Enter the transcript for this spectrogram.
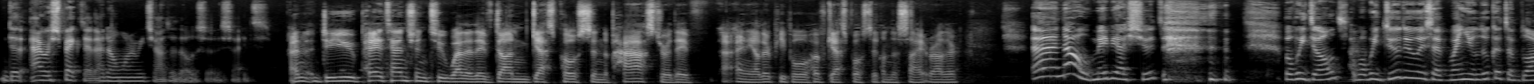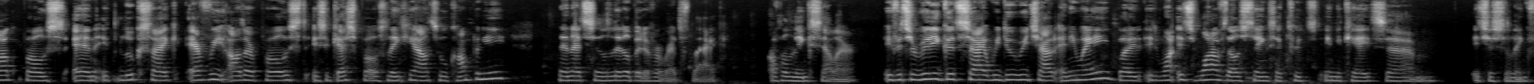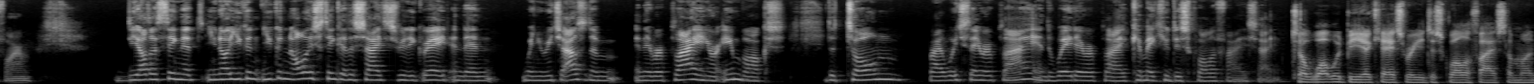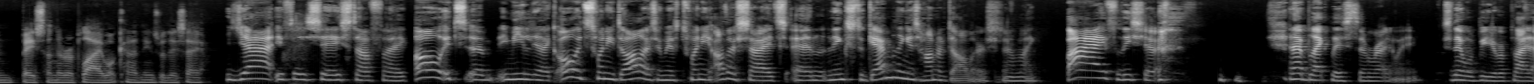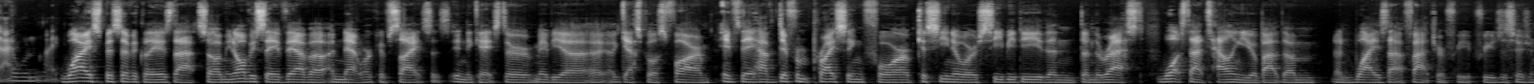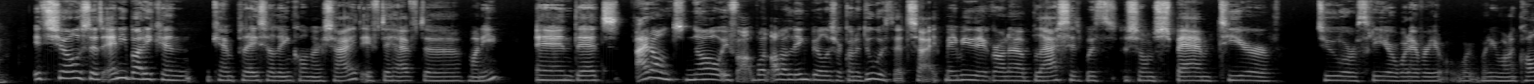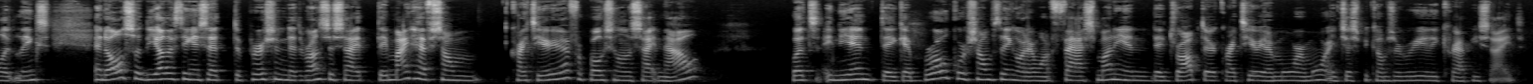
That I respect that. I don't want to reach out to those uh, sites. And do you pay attention to whether they've done guest posts in the past, or they've uh, any other people have guest posted on the site rather? Uh, no, maybe I should, but we don't. What we do do is that when you look at the blog post and it looks like every other post is a guest post linking out to a company, then that's a little bit of a red flag of a link seller. If it's a really good site, we do reach out anyway, but it, it's one of those things that could indicate um, it's just a link farm. The other thing that you know, you can you can always think that the site is really great, and then when you reach out to them and they reply in your inbox, the tone by which they reply and the way they reply can make you disqualify a site. So, what would be a case where you disqualify someone based on the reply? What kind of things would they say? Yeah, if they say stuff like, oh, it's um, immediately like, oh, it's $20 and we have 20 other sites and links to gambling is $100. And I'm like, bye, Felicia. and I blacklist them right away. So that would be a reply that I wouldn't like. Why specifically is that? So, I mean, obviously, if they have a, a network of sites that indicates they're maybe a, a, guest post farm, if they have different pricing for casino or CBD than than the rest, what's that telling you about them, and why is that a factor for you for your decision? it shows that anybody can can place a link on their site if they have the money and that I don't know if uh, what other link builders are going to do with that site. Maybe they're going to blast it with some spam tier two or three or whatever you, what you want to call it links. And also the other thing is that the person that runs the site, they might have some criteria for posting on the site now, but in the end they get broke or something, or they want fast money and they drop their criteria more and more. It just becomes a really crappy site.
